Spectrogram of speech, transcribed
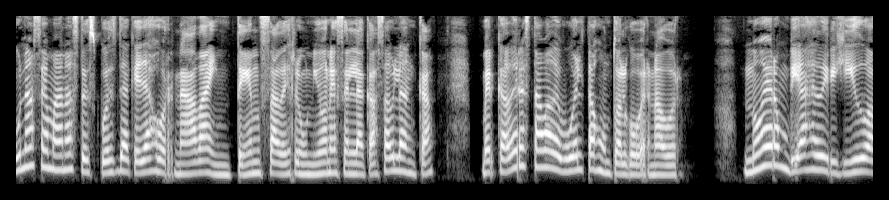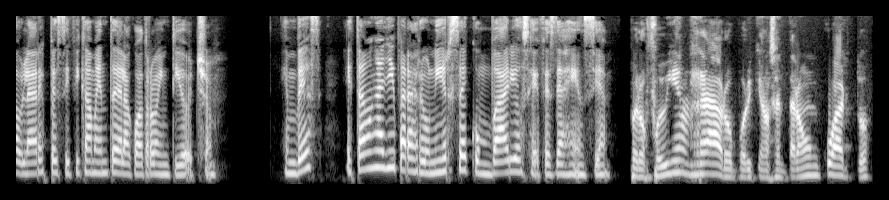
Unas semanas después de aquella jornada intensa de reuniones en la Casa Blanca, Mercader estaba de vuelta junto al gobernador. No era un viaje dirigido a hablar específicamente de la 428. En vez, estaban allí para reunirse con varios jefes de agencia. Pero fue bien raro porque nos sentaron en un cuarto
